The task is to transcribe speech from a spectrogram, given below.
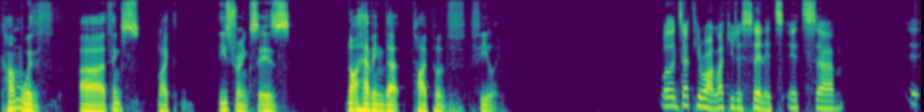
come with uh, things like these drinks is not having that type of feeling. Well, exactly right. Like you just said, it's it's um, it,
